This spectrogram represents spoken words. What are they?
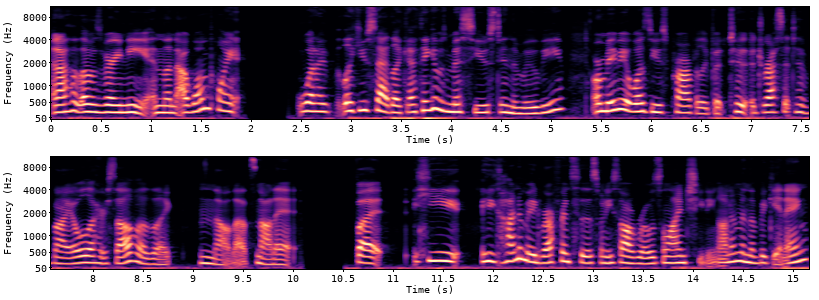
And I thought that was very neat. And then at one point what I like you said, like I think it was misused in the movie, or maybe it was used properly, but to address it to Viola herself, I was like, no, that's not it. But he he kind of made reference to this when he saw Rosaline cheating on him in the beginning,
